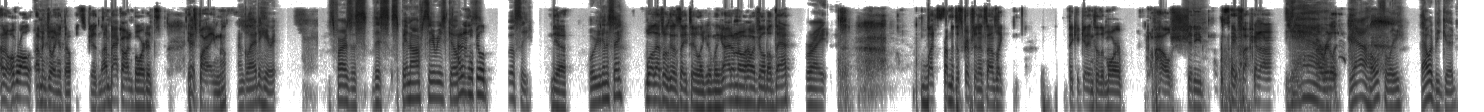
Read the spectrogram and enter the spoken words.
I don't know. Overall, I'm enjoying it though. It's good. I'm back on board. It's it's fine. I'm glad to hear it. As far as this this spin-off series goes, I don't know. I feel we'll see. yeah. What were you gonna say? Well, that's what I was gonna say too. Like, I'm like, I don't know how I feel about that, Right. but from the description, it sounds like they could get into the more of how shitty they fucking are. Yeah. are really, Yeah, hopefully. That would be good.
